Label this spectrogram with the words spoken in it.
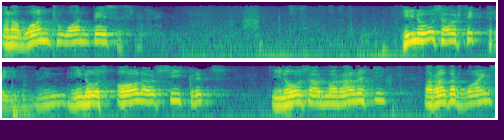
on a one to one basis. He knows our victory, my friend. He knows all our secrets. He knows our morality or otherwise,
